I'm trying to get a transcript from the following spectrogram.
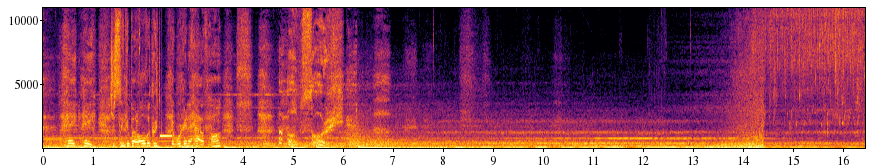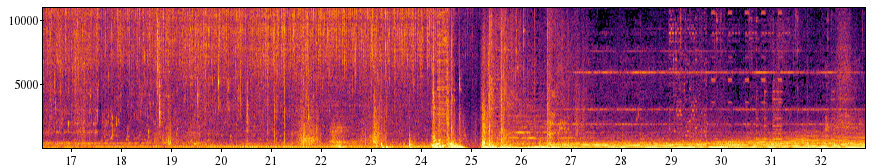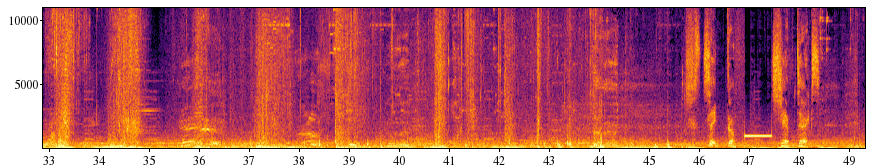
hey, hey, just think about all the good that we're gonna have, huh? I'm sorry.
